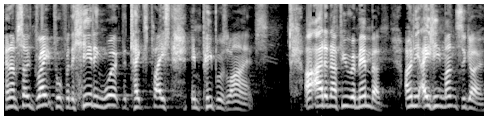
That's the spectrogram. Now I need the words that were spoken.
And I'm so grateful for the healing work that takes place in people's lives. I don't know if you remember, only 18 months ago,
